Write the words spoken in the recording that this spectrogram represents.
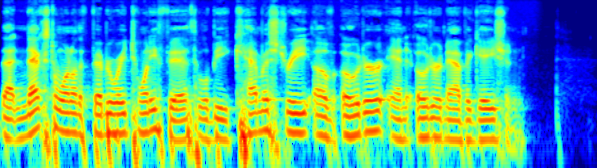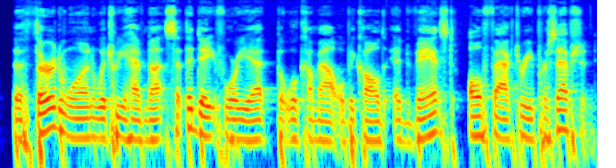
That next one on the February 25th will be Chemistry of Odor and Odor Navigation. The third one, which we have not set the date for yet, but will come out, will be called Advanced Olfactory Perception.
